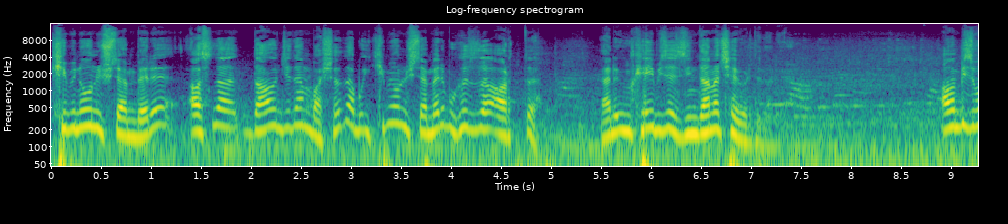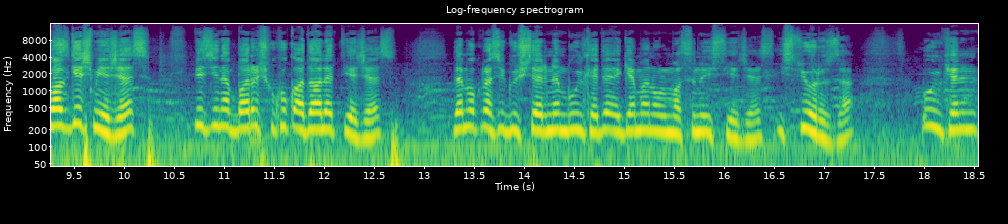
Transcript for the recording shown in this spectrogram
2013'ten beri aslında daha önceden başladı da bu 2013'ten beri bu hızla arttı. Yani ülkeyi bize zindana çevirdiler yani. Ama biz vazgeçmeyeceğiz. Biz yine barış, hukuk, adalet diyeceğiz. Demokrasi güçlerinin bu ülkede egemen olmasını isteyeceğiz. İstiyoruz da. Bu ülkenin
